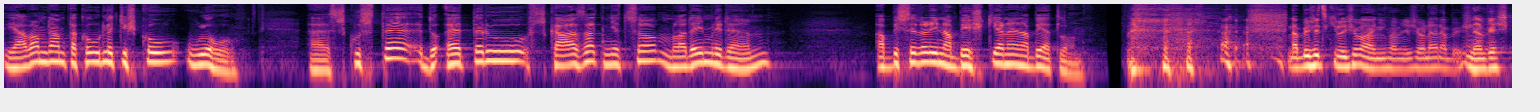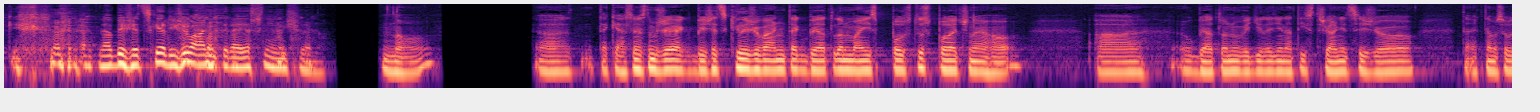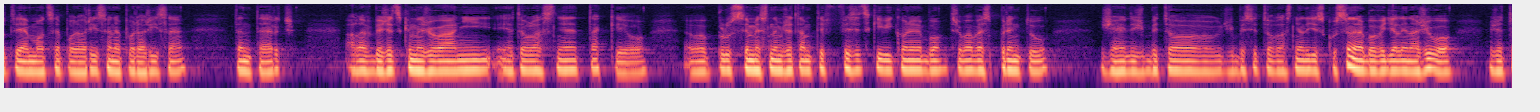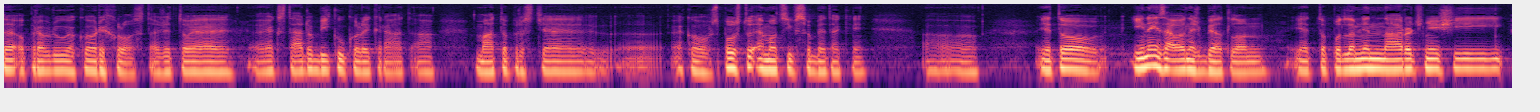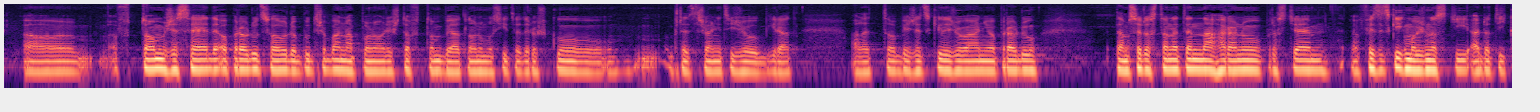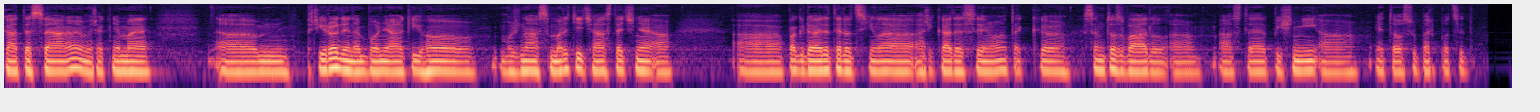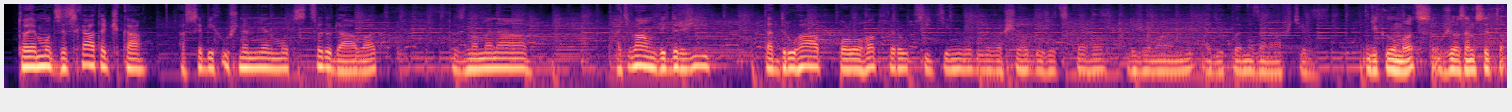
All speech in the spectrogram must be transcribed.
Já vám dám takovouhle těžkou úlohu. Zkuste do éteru vzkázat něco mladým lidem, aby se dali na běžky a ne na biatlon. na běžecký lyžování hlavně, že jo? Ne na běžky. Na běžky. na běžecké lyžování, teda jasně myšleno. No, a, tak já si myslím, že jak běžecký lyžování, tak biatlon mají spoustu společného. A u biatlonu vidí lidi na té střelnici, že jo, jak tam jsou ty emoce, podaří se, nepodaří se, ten terč. Ale v běžeckém lyžování je to vlastně taky. Jo. Plus si myslím, že tam ty fyzické výkony, nebo třeba ve sprintu, že když by, to, když by si to vlastně lidi zkusili nebo viděli naživo, že to je opravdu jako rychlost a že to je jak stát do bíků kolikrát a má to prostě eh, jako spoustu emocí v sobě taky. Je to jiný závod než biatlon. Je to podle mě náročnější eh, v tom, že se jede opravdu celou dobu třeba naplno, když to v tom biatlonu musíte trošku před střelnicí že ubírat. Ale to běžecké lyžování opravdu tam se dostanete na hranu prostě fyzických možností a dotýkáte se, já nevím, řekněme, um, přírody nebo nějakého možná smrti částečně a, a pak dojedete do cíle a, a říkáte si, no tak uh, jsem to zvládl a, a jste pišní a je to super pocit. To je moc hezká tečka. Asi bych už neměl moc co dodávat. To znamená, ať vám vydrží ta druhá poloha, kterou cítím vedle vašeho běžeckého lyžování a děkujeme za návštěvu. Děkuji moc, užil jsem si to.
